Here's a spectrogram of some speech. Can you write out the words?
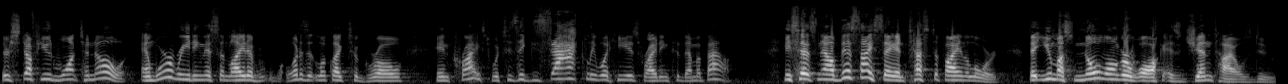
There's stuff you'd want to know. And we're reading this in light of what does it look like to grow in Christ, which is exactly what he is writing to them about. He says, Now this I say and testify in the Lord that you must no longer walk as Gentiles do,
